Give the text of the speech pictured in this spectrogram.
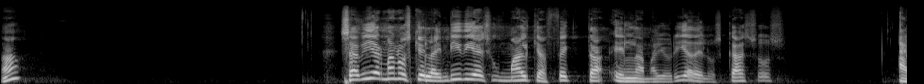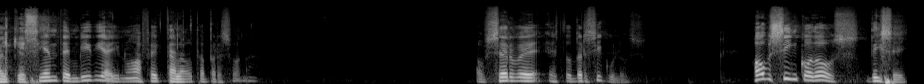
¿Ah? ¿Sabía, hermanos, que la envidia es un mal que afecta en la mayoría de los casos al que siente envidia y no afecta a la otra persona. Observe estos versículos. Job 5.2 dice,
